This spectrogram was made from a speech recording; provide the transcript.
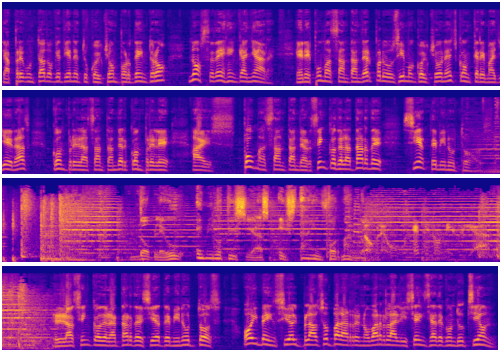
¿Te has preguntado qué tiene tu colchón por dentro? No se deje engañar. En Espuma Santander producimos colchones con cremalleras. Cómprele a Santander, cómprele a Espuma Santander. 5 de la tarde, 7 minutos. WM Noticias está informando. WM Noticias. Las 5 de la tarde, 7 minutos. Hoy venció el plazo para renovar la licencia de conducción.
